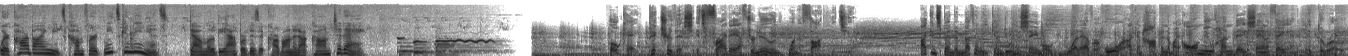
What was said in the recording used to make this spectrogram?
where car buying meets comfort, meets convenience. Download the app or visit Carvana.com today. Okay, picture this. It's Friday afternoon when a thought hits you. I can spend another weekend doing the same old whatever, or I can hop into my all new Hyundai Santa Fe and hit the road.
